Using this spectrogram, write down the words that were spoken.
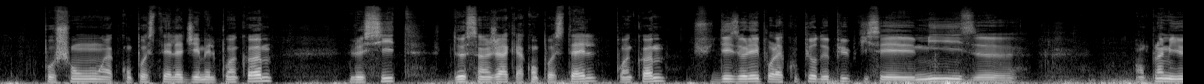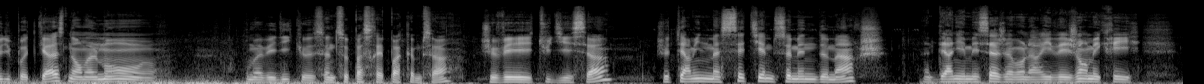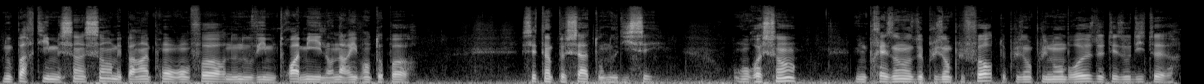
pochon à compostelle@gmail.com, le site de Saint-Jacques à compostelle.com je suis désolé pour la coupure de pub qui s'est mise euh, en plein milieu du podcast. Normalement, on m'avait dit que ça ne se passerait pas comme ça. Je vais étudier ça. Je termine ma septième semaine de marche. Un dernier message avant l'arrivée. Jean m'écrit Nous partîmes 500, mais par un pont renfort, nous nous vîmes 3000 en arrivant au port. C'est un peu ça ton odyssée. On ressent une présence de plus en plus forte, de plus en plus nombreuse de tes auditeurs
